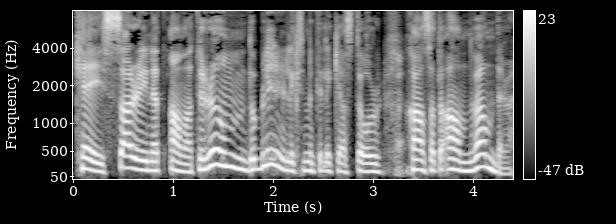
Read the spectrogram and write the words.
casear i ett annat rum, då blir det liksom inte lika stor chans att du använder det.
